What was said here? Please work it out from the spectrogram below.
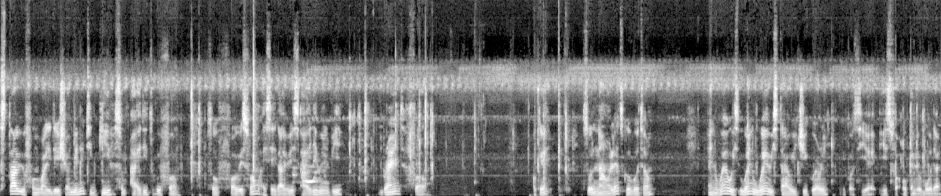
start with form validation you need to give some id to the form. So for this form i say that this id will be brand form. Okay? So now let's go bottom. And where we when where we start with jQuery because here is for open the model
